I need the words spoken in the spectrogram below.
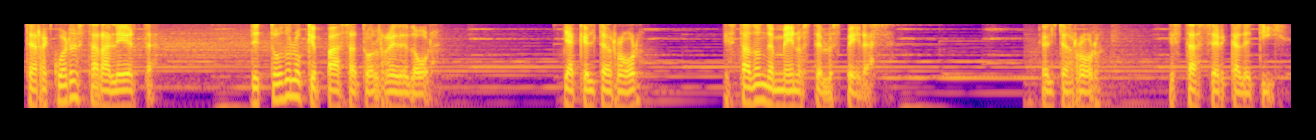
te recuerdo estar alerta de todo lo que pasa a tu alrededor, ya que el terror está donde menos te lo esperas. El terror está cerca de ti.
